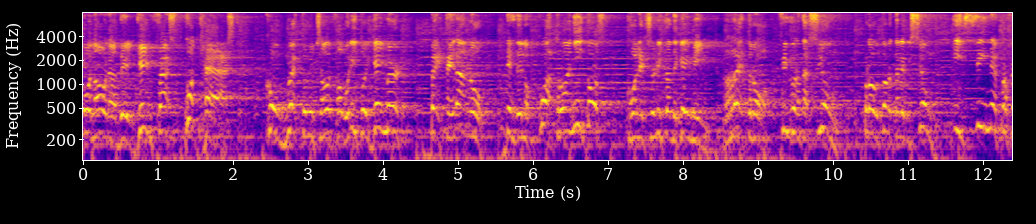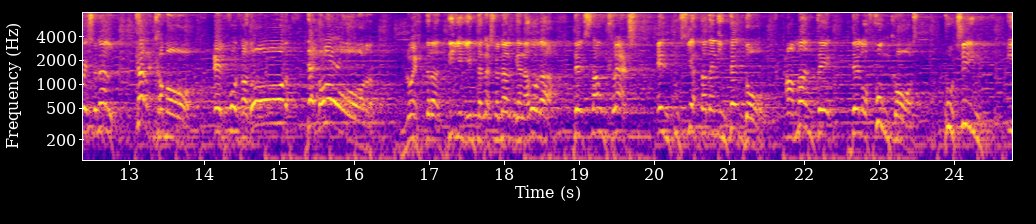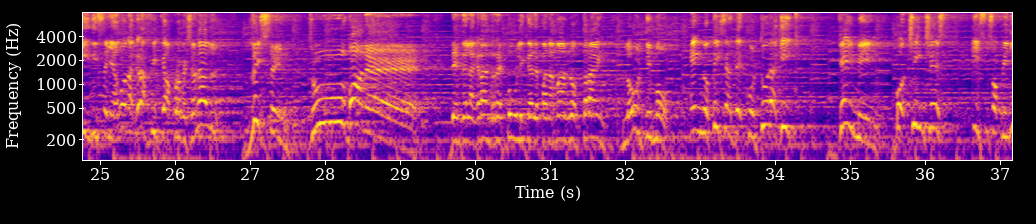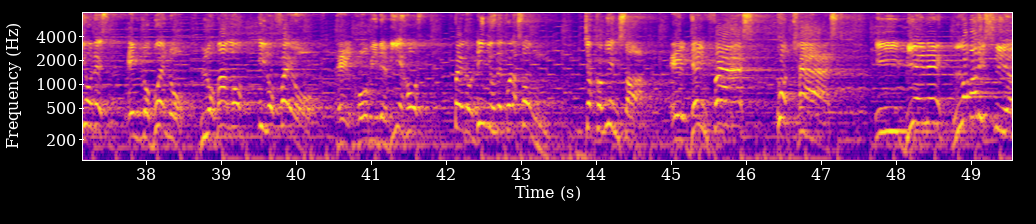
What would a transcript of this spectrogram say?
La hora del Game Fast Podcast con nuestro luchador favorito y gamer, veterano desde los cuatro añitos, coleccionista de gaming, retro, figuras de acción, productor de televisión y cine profesional, Cárcamo, el forjador del dolor. Nuestra DJ internacional ganadora del Sound Clash, entusiasta de Nintendo, amante de los Funkos, Puchín y diseñadora gráfica profesional, Listen to Bane. Desde la Gran República de Panamá nos traen lo último en noticias de cultura geek, gaming, bochinches y sus opiniones en lo bueno, lo malo y lo feo. El hobby de viejos, pero niños de corazón. Ya comienza el Game Fast Podcast. Y viene la malicia.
